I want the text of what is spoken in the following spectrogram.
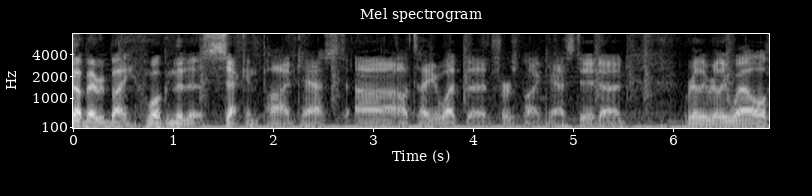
up, everybody? Welcome to the second podcast. Uh, I'll tell you what, the first podcast did uh, really, really well,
